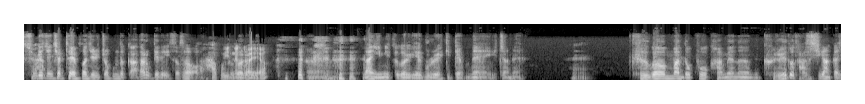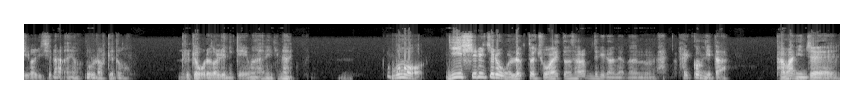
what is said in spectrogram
숨겨진 챕터의 퍼즐이 조금 더 까다롭게 돼 있어서 하고 있는 그거를- 거예요? 음, 난 이미 그걸 예고를 했기 때문에 일전에 그것만 놓고 가면은 그래도 5시간까지 걸리진 않아요. 놀랍게도 그렇게 오래 걸리는 게임은 아니긴 해. 뭐 이 시리즈를 원래부터 좋아했던 사람들이라면은 하- 할 겁니다. 다만 이제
